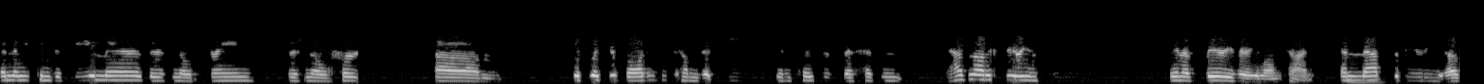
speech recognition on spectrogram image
and then you can just be in there. There's no strain. There's no hurt um, it's like your body becomes at ease in places that hasn't has not experienced in a very very long time, and that's the beauty of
